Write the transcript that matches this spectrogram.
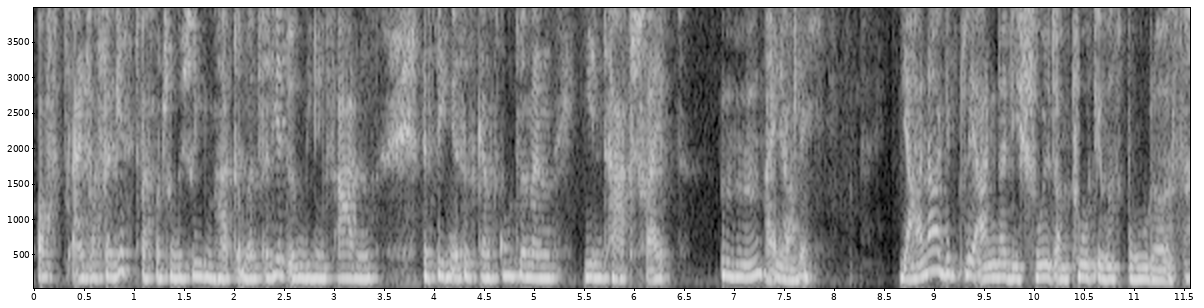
oft einfach vergisst, was man schon geschrieben hat und man verliert irgendwie den Faden. Deswegen ist es ganz gut, wenn man jeden Tag schreibt. Mhm, eigentlich. Ja. Jana gibt Leander die Schuld am Tod ihres Bruders.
